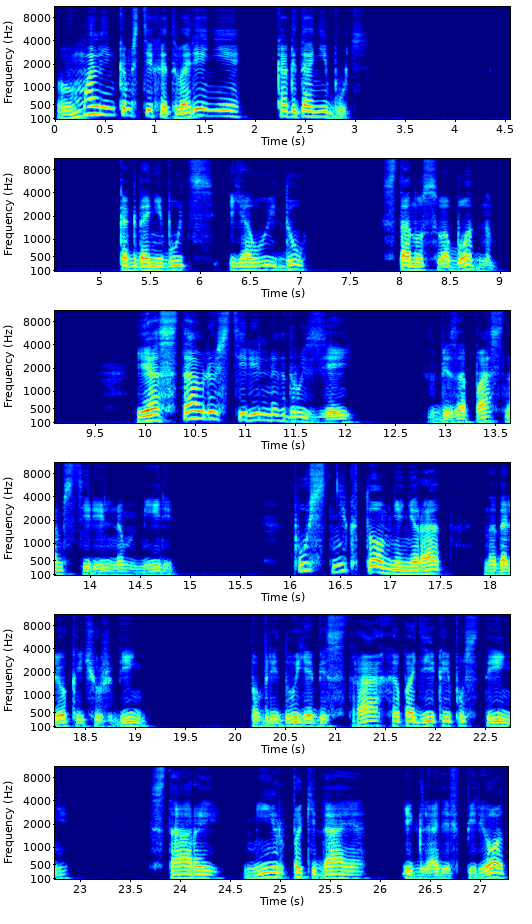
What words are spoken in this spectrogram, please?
в маленьком стихотворении «Когда-нибудь». Когда-нибудь я уйду, стану свободным и оставлю стерильных друзей в безопасном стерильном мире. Пусть никто мне не рад на далекой чужбине, Побреду я без страха по дикой пустыне, Старый мир покидая и глядя вперед,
